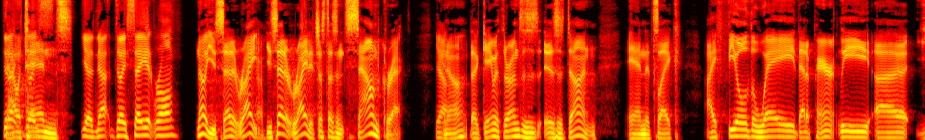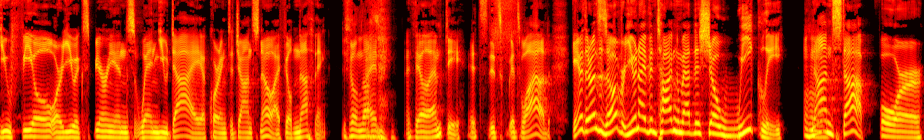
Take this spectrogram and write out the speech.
Now it did I- ends. yeah. Now, did I say it wrong? No, you said it right. Yeah. You said it right. It just doesn't sound correct. Yeah. You know, that Game of Thrones is is done. And it's like I feel the way that apparently uh, you feel or you experience when you die, according to Jon Snow. I feel nothing. You feel nothing. I feel empty. It's it's it's wild. Game of Thrones is over. You and I have been talking about this show weekly, Mhm. nonstop for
